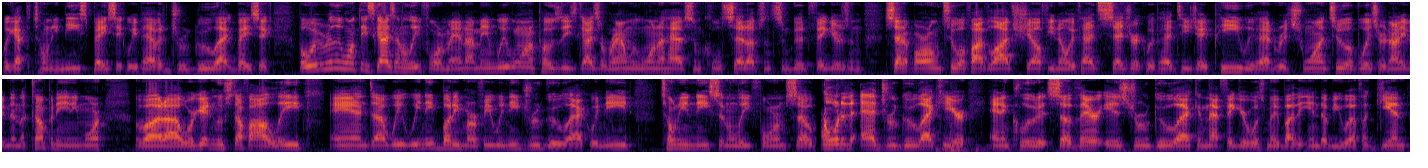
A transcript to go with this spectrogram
We got the Tony Nese basic. We have a Drew Gulak basic, but we really want these guys in Elite form, man. I mean, we want to pose these guys around. We want to have some cool setups and some good figures and set up our own 205 Live live shelf. You know, we've had Cedric, we've had TJP, we've had Rich Swann, two of which are not even in the company anymore. But uh, we're getting Mustafa Ali, and uh, we, we need Buddy Murphy, we need Drew Gulak, we need Tony Nese in Elite form. So I wanted to add Drew Gulak here and include it. So there is Drew Gulak, and that figure was made by the NWF again.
